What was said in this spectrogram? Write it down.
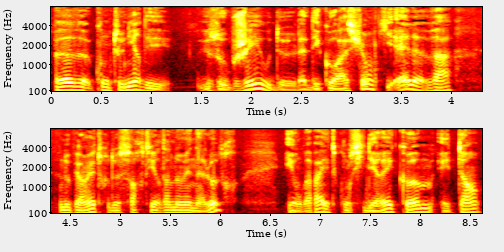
peuvent contenir des objets ou de la décoration qui, elle, va nous permettre de sortir d'un domaine à l'autre. Et on ne va pas être considéré comme étant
